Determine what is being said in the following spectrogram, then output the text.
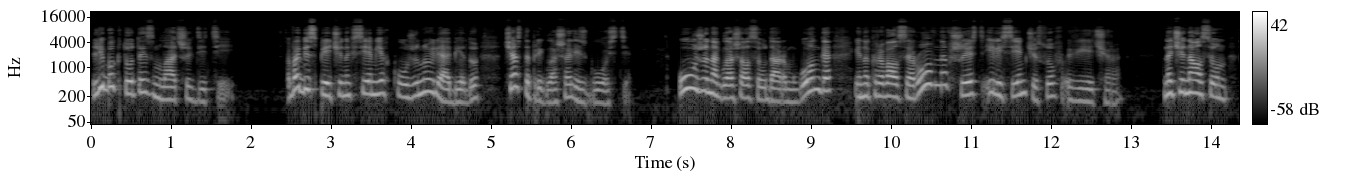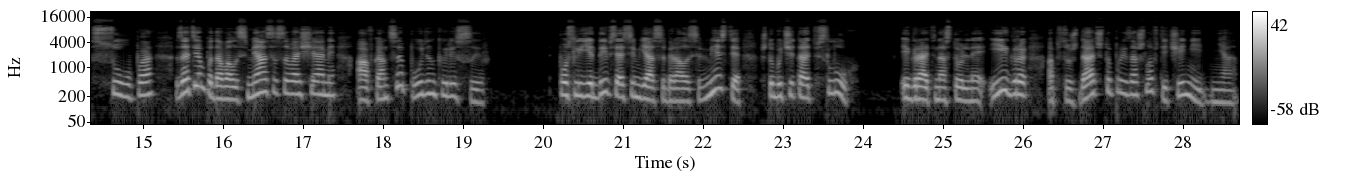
либо кто-то из младших детей. В обеспеченных семьях к ужину или обеду часто приглашались гости. Ужин оглашался ударом гонга и накрывался ровно в шесть или семь часов вечера. Начинался он с супа, затем подавалось мясо с овощами, а в конце пудинг или сыр. После еды вся семья собиралась вместе, чтобы читать вслух, играть в настольные игры, обсуждать, что произошло в течение дня.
